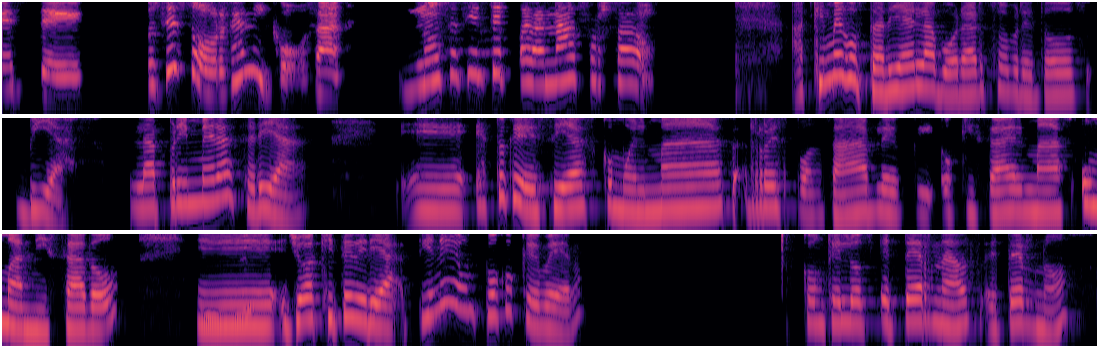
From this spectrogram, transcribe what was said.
este, pues eso, orgánico, o sea, no se siente para nada forzado. Aquí me gustaría elaborar sobre dos vías. La primera sería, eh, esto que decías como el más responsable o quizá el más humanizado, eh, yo aquí te diría, tiene un poco que ver con que los Eternals, eternos,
